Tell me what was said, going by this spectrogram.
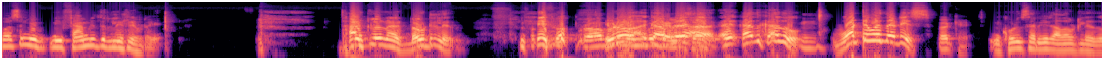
పర్సెంట్ మీ మీ ఫ్యామిలీతో రిలేటెడ్ ఉంటాయి. దాంట్లో నాకు డౌట్ లేదు. కాదు కాదు. Whatever that is okay. మీ కొడుకు సరిగ్గా చదవట్లేదు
